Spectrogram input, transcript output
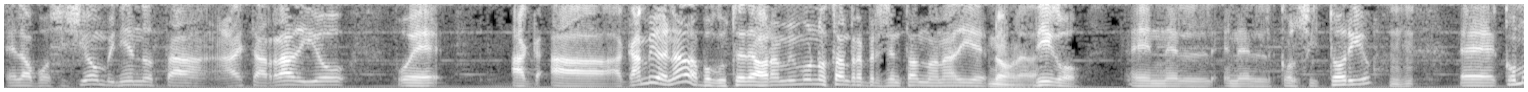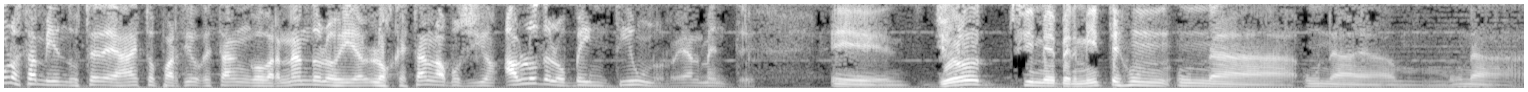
en la oposición, viniendo hasta, a esta radio, pues, a, a- a cambio de nada, porque ustedes ahora mismo no están representando a nadie, No, nada. digo, en el, en el consistorio. Eh, ¿Cómo lo están viendo ustedes a estos partidos que están gobernándolos y a los que están en la oposición? Hablo de los 21 realmente. Eh, yo, si me permites un- una, una, una,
